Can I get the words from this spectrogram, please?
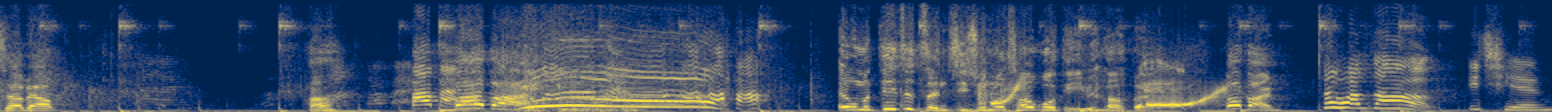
十二标。啊？八百。八百。哎，我们第一次整集全部都超过底标，八百。太夸张了，一千。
